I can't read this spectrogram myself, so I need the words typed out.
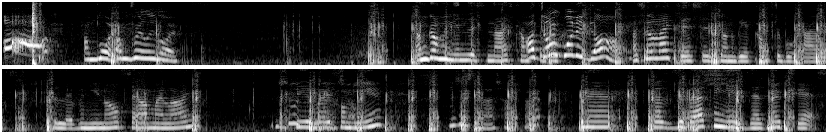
Oh! I'm low. I'm really low. I'm going in this nice, comfortable... I don't want to die. I feel like this is gonna be a comfortable house to live in. You know, set up my life, This be away nice from house. you. This is a nice house, right? Nah, because the bad thing is there's no chests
